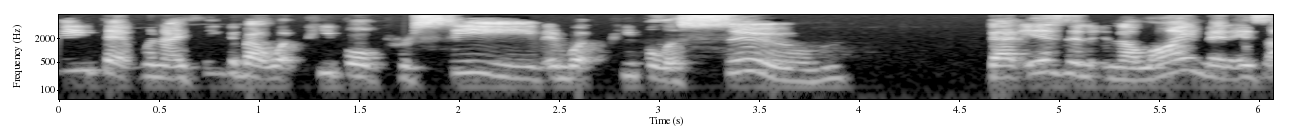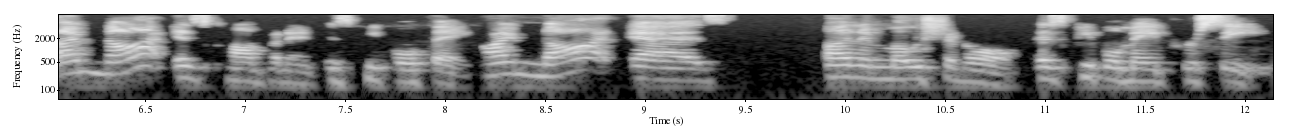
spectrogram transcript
think that when I think about what people perceive and what people assume that isn't in alignment is I'm not as confident as people think. I'm not as unemotional as people may perceive.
